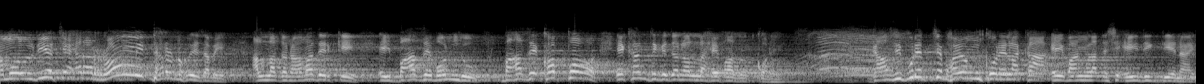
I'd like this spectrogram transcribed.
আমল দিয়ে চেহারার রং নির্ধারণ হয়ে যাবে। আল্লাহ যেন আমাদেরকে এই বাজে বন্ধু, বাজে খপ্পর এখান থেকে যেন আল্লাহ হেফাজত করে। গাজীপুরের চেয়ে ভয়ঙ্কর এলাকা এই বাংলাদেশে এই দিক দিয়ে নাই।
